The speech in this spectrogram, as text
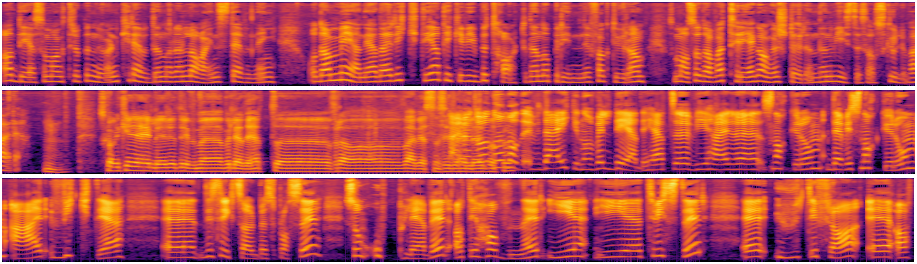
av det som entreprenøren krevde når den la inn stevning. Og da mener jeg det er riktig at ikke vi betalte den opprinnelige fakturaen, som altså da var tre ganger større enn den viste seg å skulle være. Mm. Skal vi ikke heller drive med veldedighet eh, fra Vegvesenets side? heller? Da, nå, det er ikke noe veldedighet eh, vi her eh, snakker om. Det vi snakker om er viktige eh, distriktsarbeidsplasser som opplever at de havner i, i tvister eh, ut ifra eh, at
